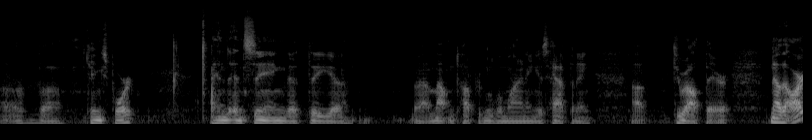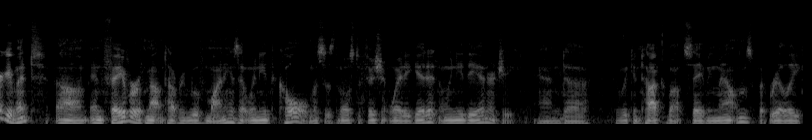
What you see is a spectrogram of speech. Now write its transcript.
of uh, Kingsport, and and seeing that the uh, uh, mountaintop removal mining is happening uh, throughout there. Now, the argument um, in favor of mountaintop removal mining is that we need the coal, and this is the most efficient way to get it, and we need the energy. And uh, we can talk about saving mountains, but really,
